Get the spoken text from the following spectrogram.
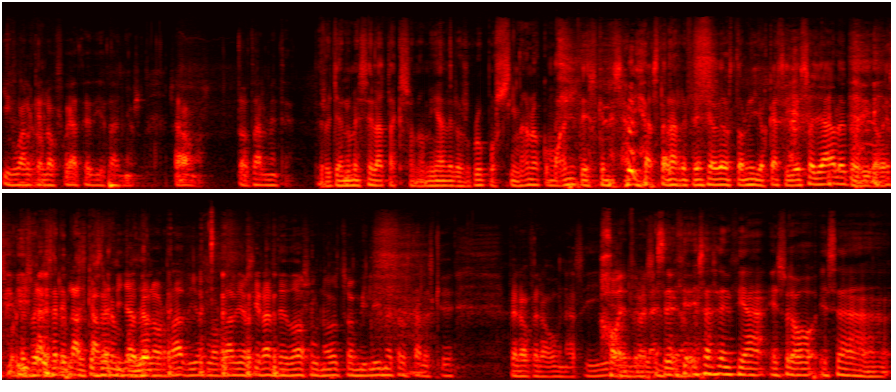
igual que lo fue hace 10 años. O sea, vamos, totalmente. Pero ya no me sé la taxonomía de los grupos Shimano como antes, que me sabía hasta la referencia de los tornillos casi. Eso ya lo he perdido, ¿ves? Porque eso hay que ser, Las hay que ser de los radios, los radios eran de 2, 1, 8 milímetros, tales que... Pero, pero aún así... Joder, pero la esencia, esa esencia, eso, esa,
